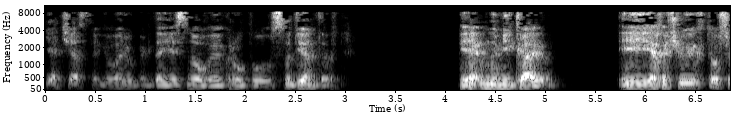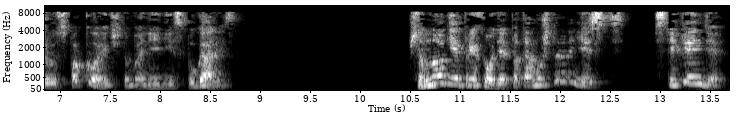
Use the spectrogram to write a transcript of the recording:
Я часто говорю, когда есть новая группа студентов, я им намекаю, и я хочу их тоже успокоить, чтобы они не испугались. Что многие приходят, потому что есть стипендия.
